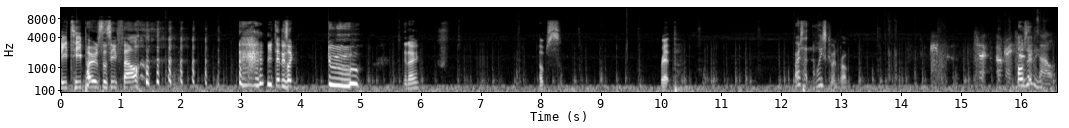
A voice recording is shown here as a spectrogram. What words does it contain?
E.T. posed as he fell. he did. He's like, doo, you know. Oops. Rip. Where's that noise coming from? Okay, Oh, check it? out.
